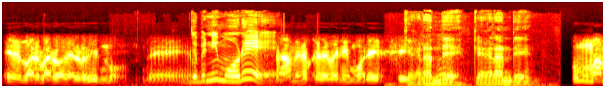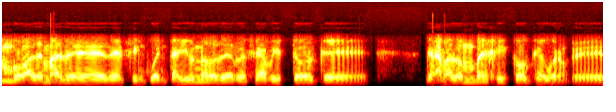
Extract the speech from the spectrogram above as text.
el bárbaro del ritmo. De, de Benimoré. Nada menos que de Benimoré, sí. Qué grande, qué grande. Un mambo además de, del 51 de RCA Víctor que grabado en México, que bueno, que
